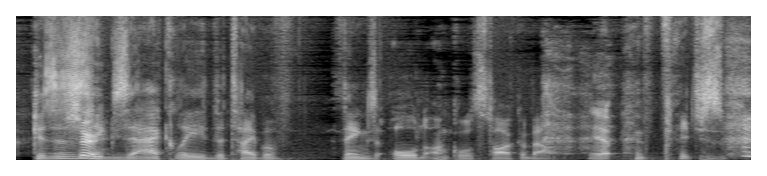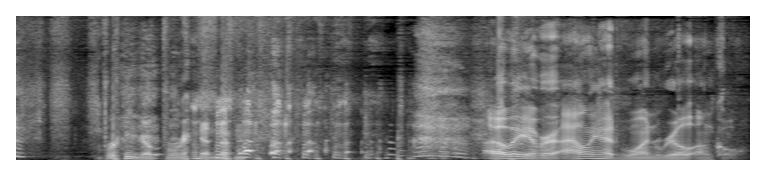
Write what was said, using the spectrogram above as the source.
Because this Sure. is exactly the type of things old uncles talk about. Yep. they just bring up random. I only ever, I only had one real uncle,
